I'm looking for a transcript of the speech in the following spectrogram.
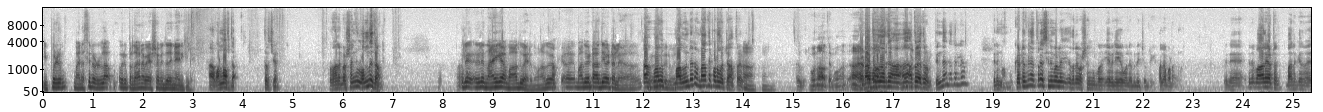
ഇപ്പോഴും മനസ്സിലുള്ള ഒരു പ്രധാന വേഷം ഇത് തന്നെ ആയിരിക്കില്ലേ ആ വൺ ഓഫ് ദ തീർച്ചയായിട്ടും പ്രധാന വേഷങ്ങൾ ഒന്ന് ഇതാണ് ഇതിൽ ഇതിൽ നായിക മാധു ആയിരുന്നു. മാധു മാധുവായിട്ട് ആദ്യമായിട്ടല്ലേ? മാധുവിന്റെ രണ്ടാമത്തെ പടം പറ്റും അത്രേ. മൂന്നാമത്തെ രണ്ടാമത്തെ അത്രേ അത്രേ ഉള്ളൂ. പിന്നെ അതെല്ലാം പിന്നെ മമ്മൂക്കേട്ടൻ പിന്നെ എത്ര സിനിമകൾ എത്ര വർഷം മുമ്പ് യവനിക പോലെ അഭിനയിച്ചുകൊണ്ടിരിക്കും പല പടങ്ങൾ പിന്നെ പിന്നെ ബാലയേട്ടൻ ബാലങ്കരമായ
